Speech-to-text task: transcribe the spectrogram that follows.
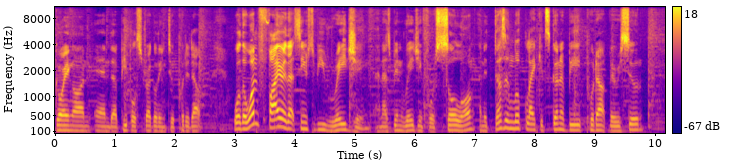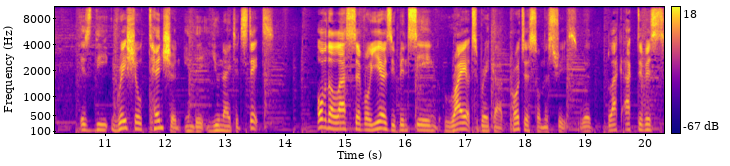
going on, and uh, people struggling to put it out. Well, the one fire that seems to be raging and has been raging for so long, and it doesn't look like it's gonna be put out very soon, is the racial tension in the United States. Over the last several years, you've been seeing riots break out, protests on the streets, with black activists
